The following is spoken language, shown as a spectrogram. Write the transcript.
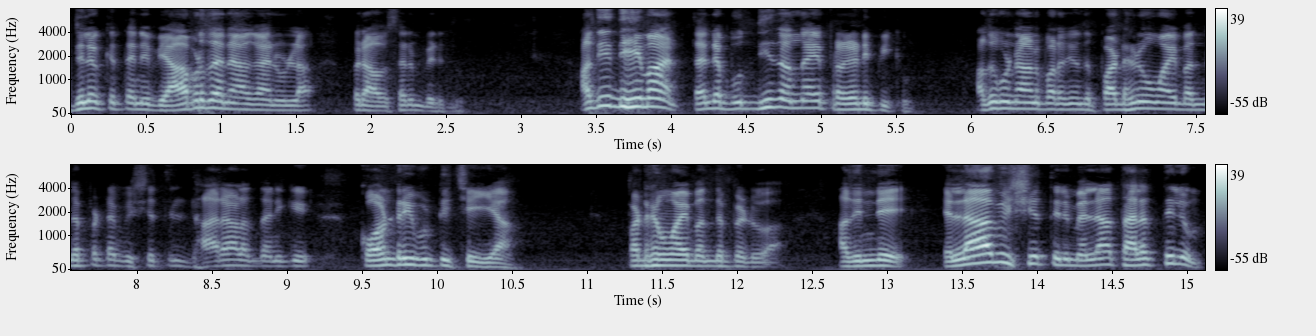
ഇതിലൊക്കെ തന്നെ വ്യാപൃതനാകാനുള്ള ഒരവസരം വരുന്നു. അതിധീമാൻ തന്റെ ബുദ്ധി നന്നായി പ്രകടിപ്പിക്കും. അതുകൊണ്ടാണ് പറഞ്ഞത് പഠനവുമായി ബന്ധപ്പെട്ട വിഷയത്തിൽ ധാരാളം തനിക്ക് കോൺട്രിബ്യൂട്ട് ചെയ്യാം. പഠനവുമായി ബന്ധപ്പെടുക. അതിന്റെ എല്ലാ വിഷയത്തിലും എല്ലാ തലത്തിലും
